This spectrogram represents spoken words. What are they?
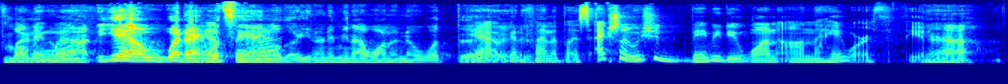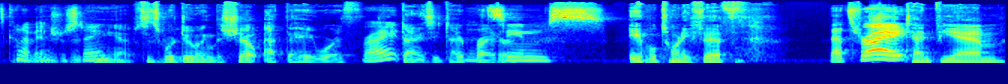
mulling Flirting with? around. Yeah. What ang- what's the Dancing angle with? though? You know what I mean? I want to know what the yeah. We got to find the place. Actually, we should maybe do one on the Hayworth Theater. Yeah, That's kind of interesting. Yeah, since we're doing the show at the Hayworth Right? Dynasty That Typewriter, seems. April twenty fifth, That's right. ten p.m.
